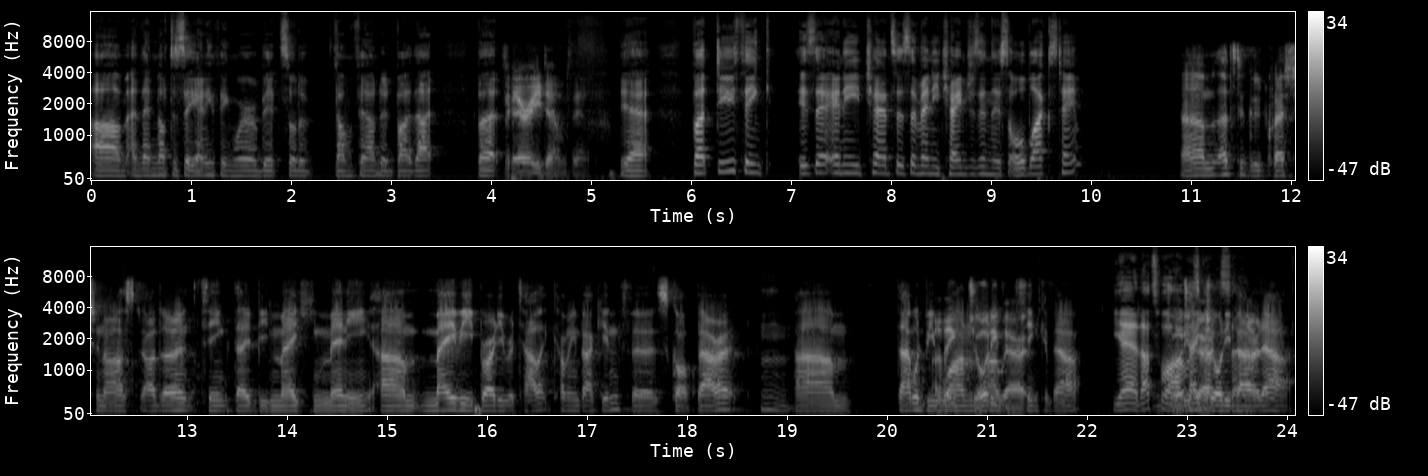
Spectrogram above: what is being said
Um, and then not to see anything, we're a bit sort of dumbfounded by that. But Very dumbfounded. yeah, but do you think is there any chances of any changes in this All Blacks team? Um, that's a good question asked. I don't think they'd be making many. Um, maybe Brodie Retallick coming back in for Scott Barrett. Um, that would be I one Jordie I would Barrett. think about. Yeah, that's why. I Jordie was Take Barrett. Jordie. Barrett out.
